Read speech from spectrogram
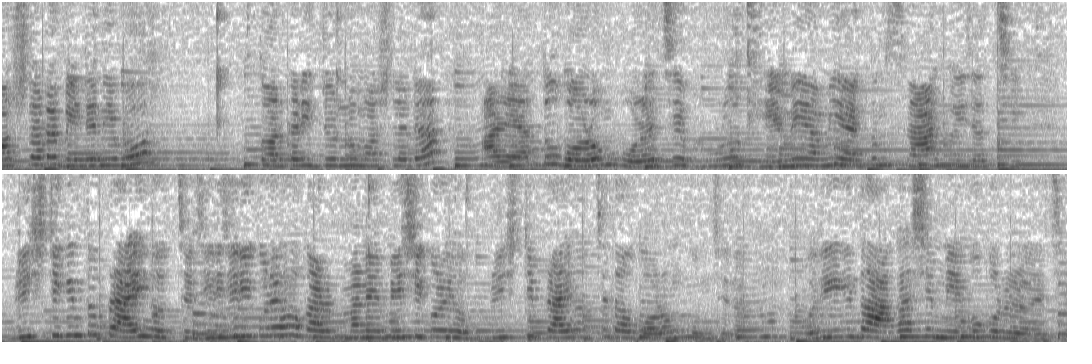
মশলাটা বেটে নেব তরকারির জন্য মশলাটা। আর এত গরম পড়েছে, পুরো ঘেমে আমি একদম স্নান হয়ে যাচ্ছি। বৃষ্টি কিন্তু প্রায় হচ্ছে, ঝিরিঝিরি করে হোক আর মানে বেশি করে হোক, বৃষ্টি প্রায় হচ্ছে তাও গরম কমছে না। ওদিকে কিন্তু আকাশে মেঘও করে রয়েছে।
